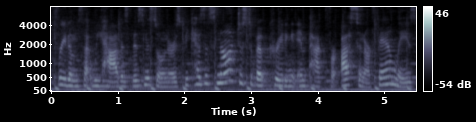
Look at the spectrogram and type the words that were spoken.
freedoms that we have as business owners because it's not just about creating an impact for us and our families,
